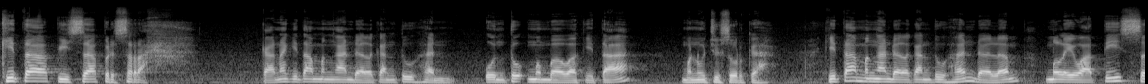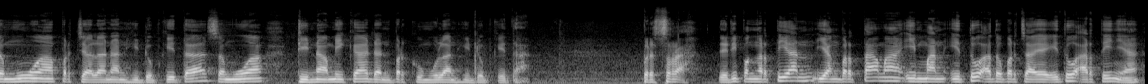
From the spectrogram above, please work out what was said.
kita bisa berserah karena kita mengandalkan Tuhan untuk membawa kita menuju surga. Kita mengandalkan Tuhan dalam melewati semua perjalanan hidup kita, semua dinamika dan pergumulan hidup kita. Berserah. Jadi pengertian yang pertama iman itu atau percaya itu artinya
